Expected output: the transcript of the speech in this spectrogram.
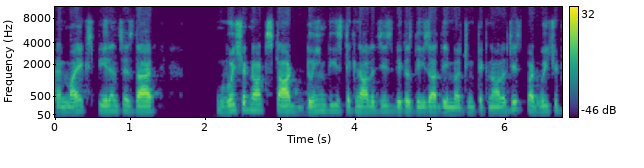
and my experience is that we should not start doing these technologies because these are the emerging technologies, but we should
